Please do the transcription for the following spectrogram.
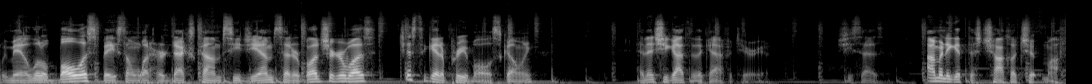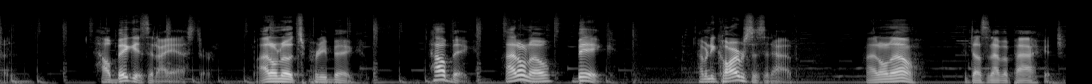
We made a little bolus based on what her Dexcom CGM said her blood sugar was, just to get a pre bolus going. And then she got to the cafeteria. She says, I'm going to get this chocolate chip muffin. How big is it? I asked her. I don't know. It's pretty big. How big? I don't know. Big. How many carbs does it have? I don't know. It doesn't have a package.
